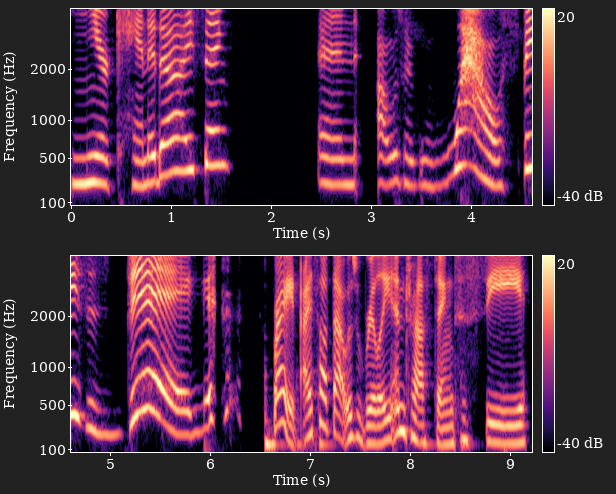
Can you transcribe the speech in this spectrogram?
near Canada, I think. And I was like, wow, space is big. Right. I thought that was really interesting to see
